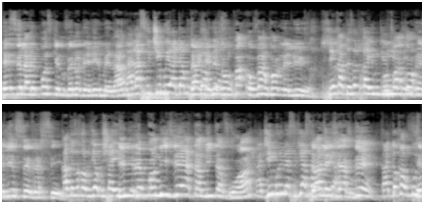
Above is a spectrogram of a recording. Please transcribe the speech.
Et c'est la réponse que nous venons de lire maintenant. Genèse, on va, encore le lire. On va encore relire ces versets. kama tunaweza kurudia Il répondit, j'ai entendu ta voix dans les jardins. Et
